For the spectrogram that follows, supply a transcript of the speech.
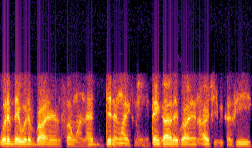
what if they would have brought in someone that didn't like me? Thank God they brought in Archie because he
